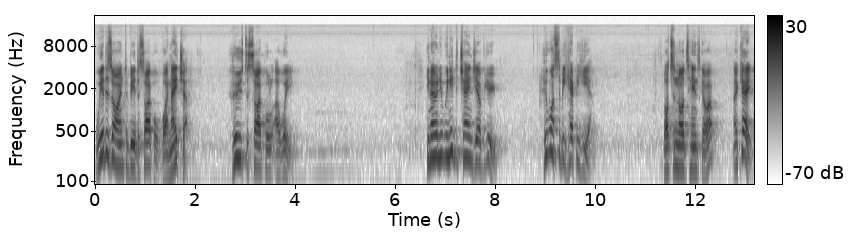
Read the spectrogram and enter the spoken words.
We're designed to be a disciple by nature. Whose disciple are we? You know, we need to change our view. Who wants to be happy here? Lots of nods, hands go up. Okay,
